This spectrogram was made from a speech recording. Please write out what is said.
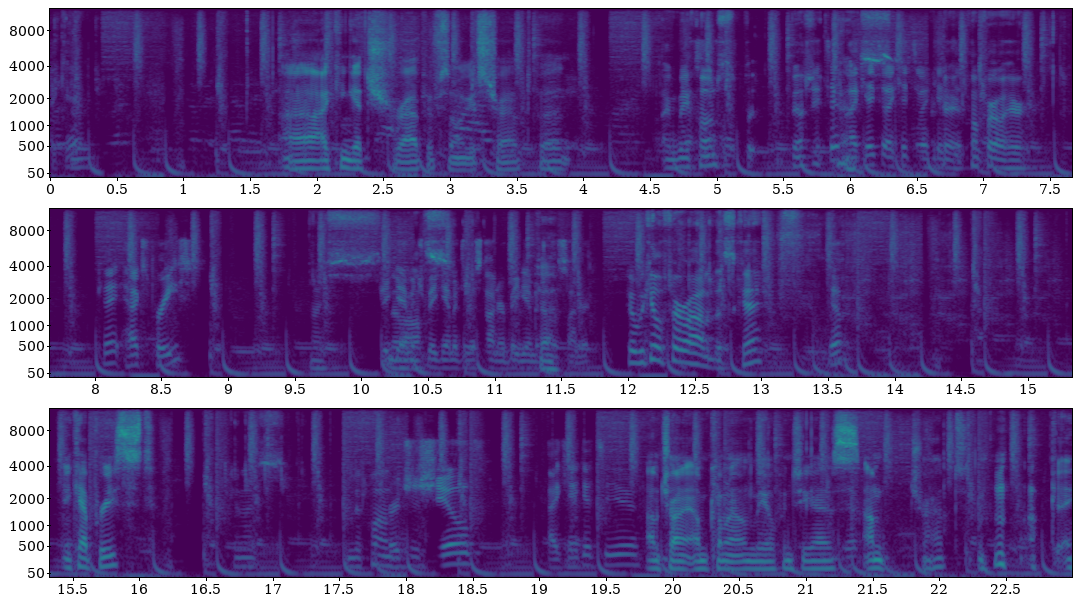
I can. Uh, I can get trapped if someone gets trapped, but I'm gonna clone. Bash Kicked it. I kicked. I kicked. I kicked Okay, it. clone Feral here. Okay, hex priest. Nice. Big No damage. loss. Big damage to this hunter. Big damage Okay. to this hunter. Okay, we kill Feral out of this, okay? Yep. Incap priest. Okay, nice. In clone. Urge's shield. I can't get to you. I'm trying. I'm coming out in the open to you guys. Yep. I'm trapped. okay.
